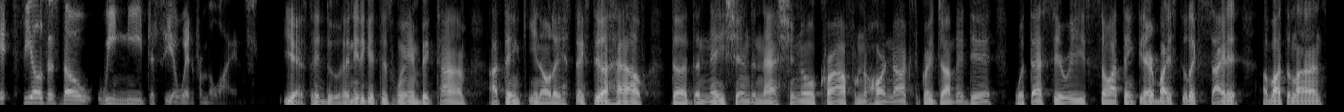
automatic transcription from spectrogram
it feels as though we need to see a win from the Lions. Yes, they do. They need to get this win big time. I think, you know, they they still have the the nation, the national crowd from the Hard Knocks, the great job they did with that series. So I think everybody's still excited about the Lions,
